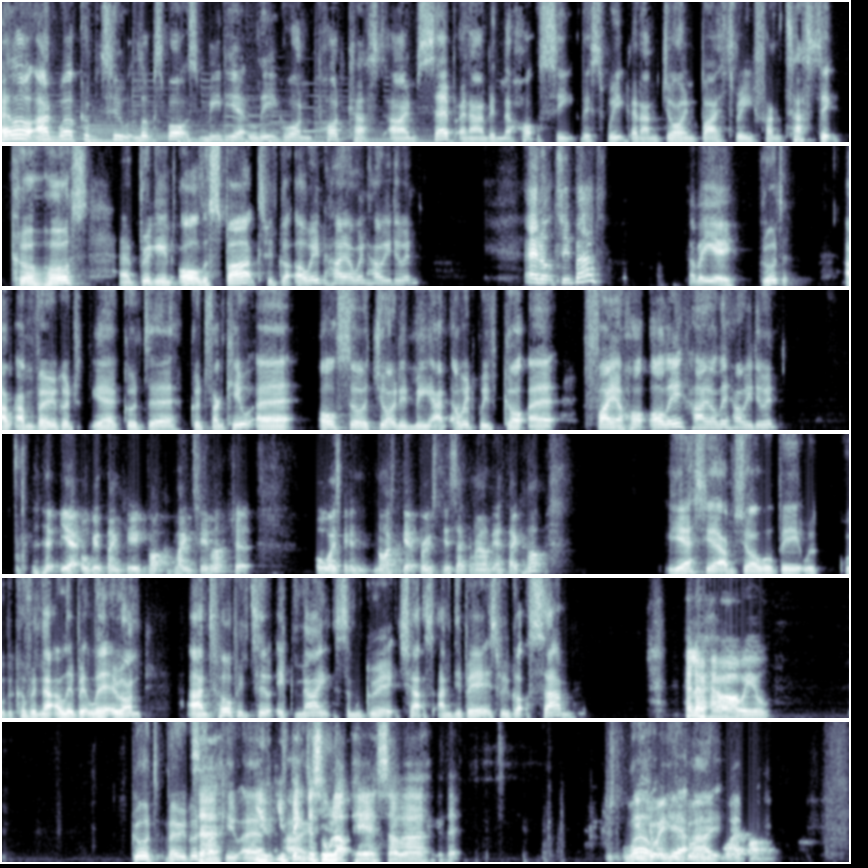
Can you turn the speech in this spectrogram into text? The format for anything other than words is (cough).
Hello and welcome to Look Sports Media League One podcast. I'm Seb and I'm in the hot seat this week, and I'm joined by three fantastic co-hosts, uh, bringing all the sparks. We've got Owen. Hi, Owen. How are you doing? Hey, not too bad. How about you? Good. I'm, I'm very good. Yeah, good. Uh, good. Thank you. Uh, also joining me and Owen, we've got uh, Fire Hot Ollie. Hi, Ollie. How are you doing? (laughs) yeah, all good. Thank you. Can't complain too much. Uh, always getting nice to get through to the second round of the FA Cup. Yes, yeah, I'm sure we'll be we'll, we'll be covering that a little bit later on, and hoping to ignite some great chats and debates. We've got Sam. Hello, how are we all? Good, very good. So, thank you. Uh, you you've picked I- us all up here, so uh, that- Just Well, enjoy, yeah, enjoy I- the quiet part.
